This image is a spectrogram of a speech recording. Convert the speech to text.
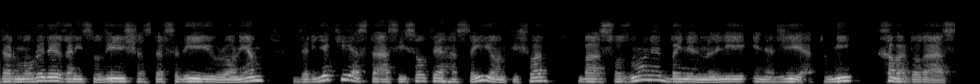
در مورد غنیسازی 60 درصدی یورانیم در یکی از تأسیسات هسته‌ای آن کشور به سازمان بین المللی انرژی اتمی خبر داده است.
